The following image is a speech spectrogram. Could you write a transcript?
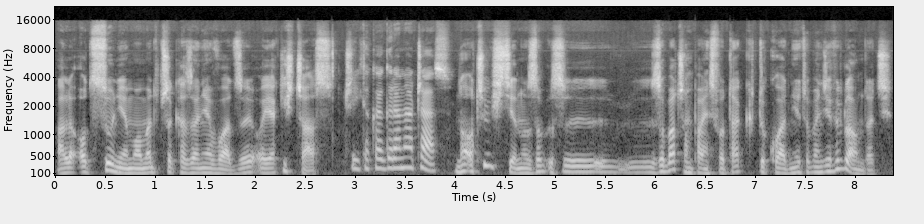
ale odsunie moment przekazania władzy o jakiś czas. Czyli taka gra na czas. No oczywiście, no, z, z, zobaczą Państwo, tak dokładnie to będzie wyglądać.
